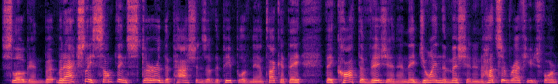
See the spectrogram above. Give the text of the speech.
slogan, but but actually something stirred the passions of the people of Nantucket. They they caught the vision and they joined the mission, and huts of refuge formed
